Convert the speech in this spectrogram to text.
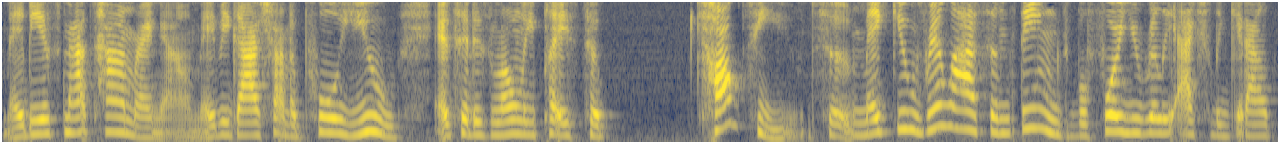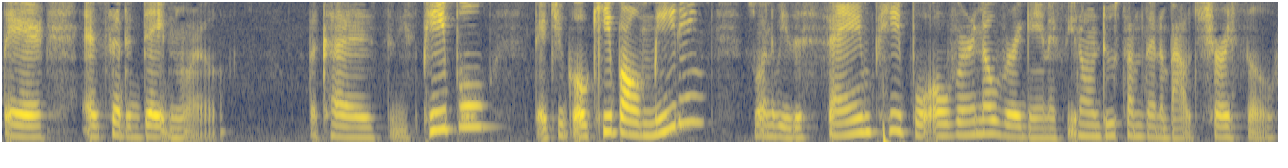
Maybe it's not time right now. Maybe god's trying to pull you into this lonely place to talk to you to make you realize some things before you really actually get out there and into the dating world. Because these people that you go keep on meeting is going to be the same people over and over again if you don't do something about yourself.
